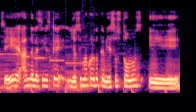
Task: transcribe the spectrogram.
Sí, ándale, sí, es que yo sí me acuerdo que vi esos tomos y,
